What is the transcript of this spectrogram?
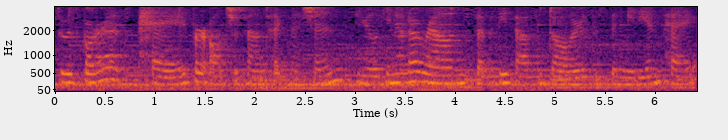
So as far as pay, for ultrasound technicians, you're looking at around $70,000 is the median pay.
